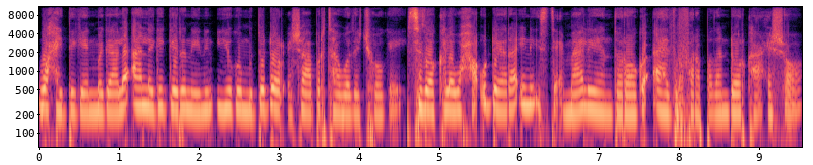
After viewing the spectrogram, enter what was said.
Waxay degeen magaalo aan laga garanaynin iyagoo muddo dhowr cishaa bartaa wada joogay. Sidoo kale waxaa u dheeraa inay isticmaalayeen daroogo aada u fara badan dhowrkaa cisho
